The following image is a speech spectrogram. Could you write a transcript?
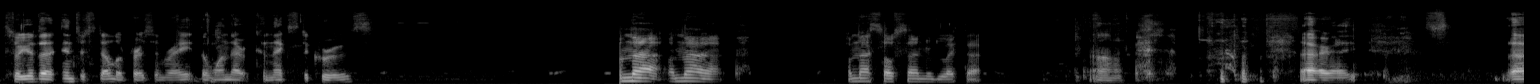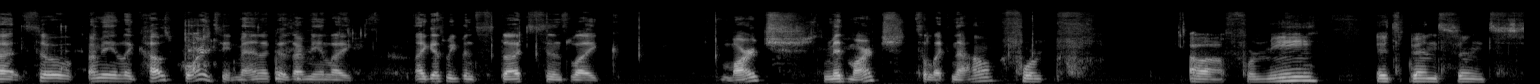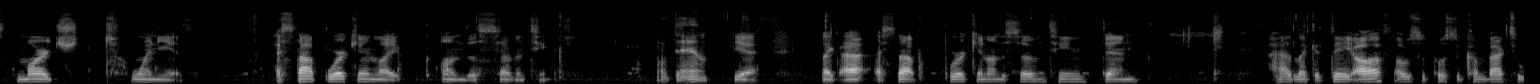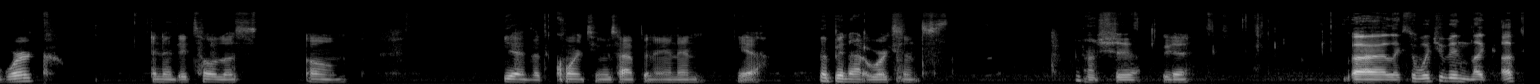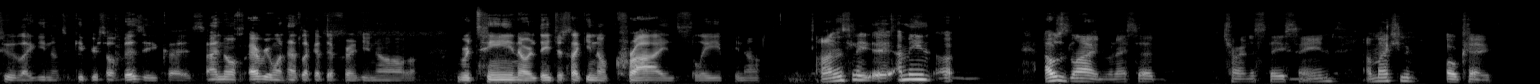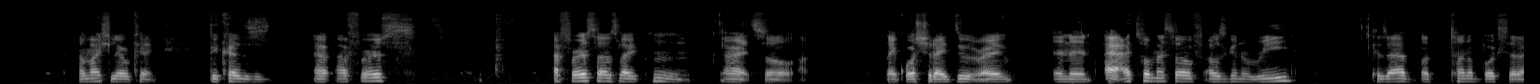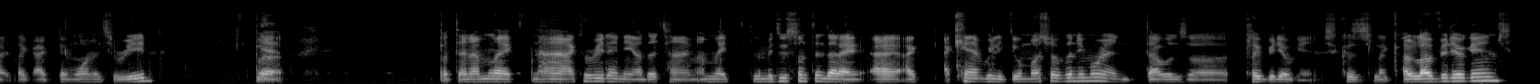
So you're the interstellar person, right? The one that connects the crews. i'm not i'm not i'm not self-centered like that Uh, all right. Uh, so I mean, like, how's quarantine, man? Because I mean, like, I guess we've been stuck since like March, mid March to like now. for uh for me it's been since march 20th i stopped working like on the 17th Oh damn. yeah like i i stopped working on the 17th then i had like a day off i was supposed to come back to work and then they told us um yeah that the quarantine was happening and then yeah i've been out of work since Oh shit. yeah Uh, like, so what you've been like up to, like, you know, to keep yourself busy? Because I know everyone has like a different, you know, routine, or they just like you know cry and sleep, you know. Honestly, eh, I mean, uh, I was lying when I said trying to stay sane. I'm actually okay. I'm actually okay because at, at first, at first I was like, hmm, all right, so like, what should I do, right? And then I, I told myself I was gonna read because I have a ton of books that I like I've been wanting to read, but Yeah. but then I'm like, nah, I could read any other time. I'm like, let me do something that I I I, I can't really do much of anymore, and that was uh play video games because like I love video games,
